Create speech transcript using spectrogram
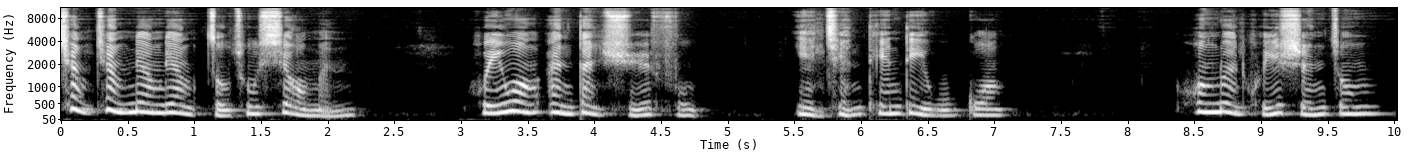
跄跄跄跄走出校门，回望黯淡学府，眼前天地无光。慌乱回神中，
